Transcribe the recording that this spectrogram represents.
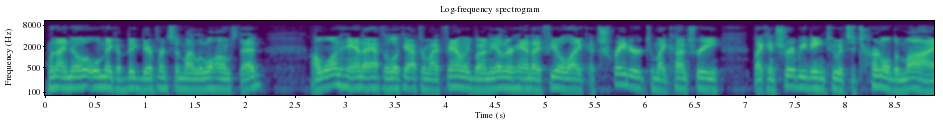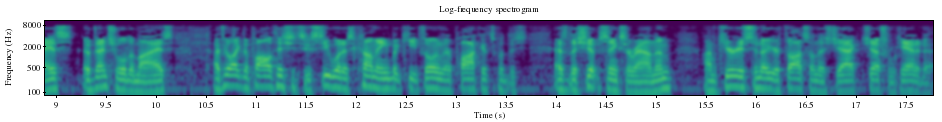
when I know it will make a big difference in my little homestead? On one hand, I have to look after my family, but on the other hand, I feel like a traitor to my country by contributing to its eternal demise, eventual demise. I feel like the politicians who see what is coming but keep filling their pockets with the, as the ship sinks around them. I'm curious to know your thoughts on this, Jack. Jeff from Canada.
